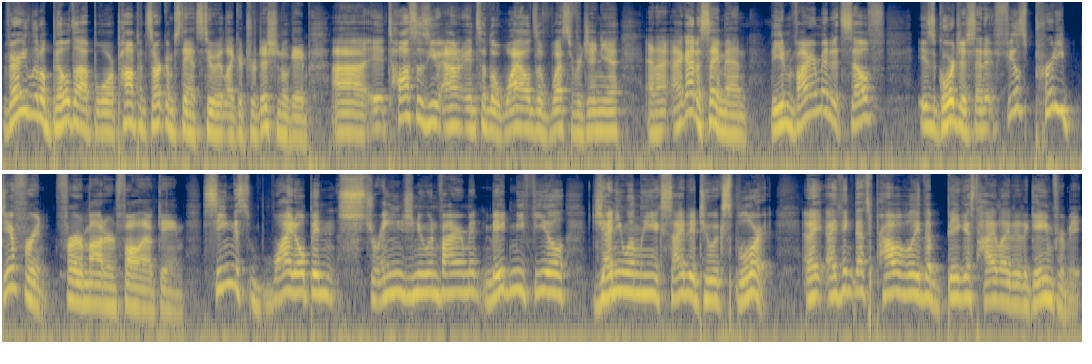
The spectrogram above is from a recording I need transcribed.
very little build-up or pomp and circumstance to it like a traditional game. Uh, it tosses you out into the wilds of West Virginia, and I, I gotta say, man, the environment itself is gorgeous and it feels pretty different for a modern Fallout game. Seeing this wide open, strange new environment made me feel genuinely excited to explore it. And I, I, think that's probably the biggest highlight of the game for me.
